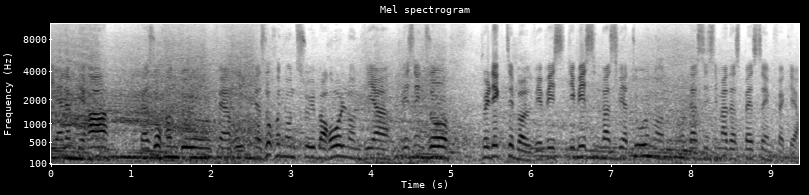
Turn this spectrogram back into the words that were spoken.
die LMDH versuchen, du, versuchen uns zu überholen und wir, wir sind so predictable. Wir wissen, die wissen, was wir tun und, und das ist immer das Beste im Verkehr.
